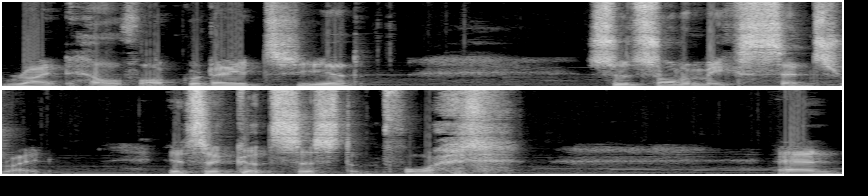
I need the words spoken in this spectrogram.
right health upgrades yet. So it sort of makes sense, right? It's a good system for it. And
